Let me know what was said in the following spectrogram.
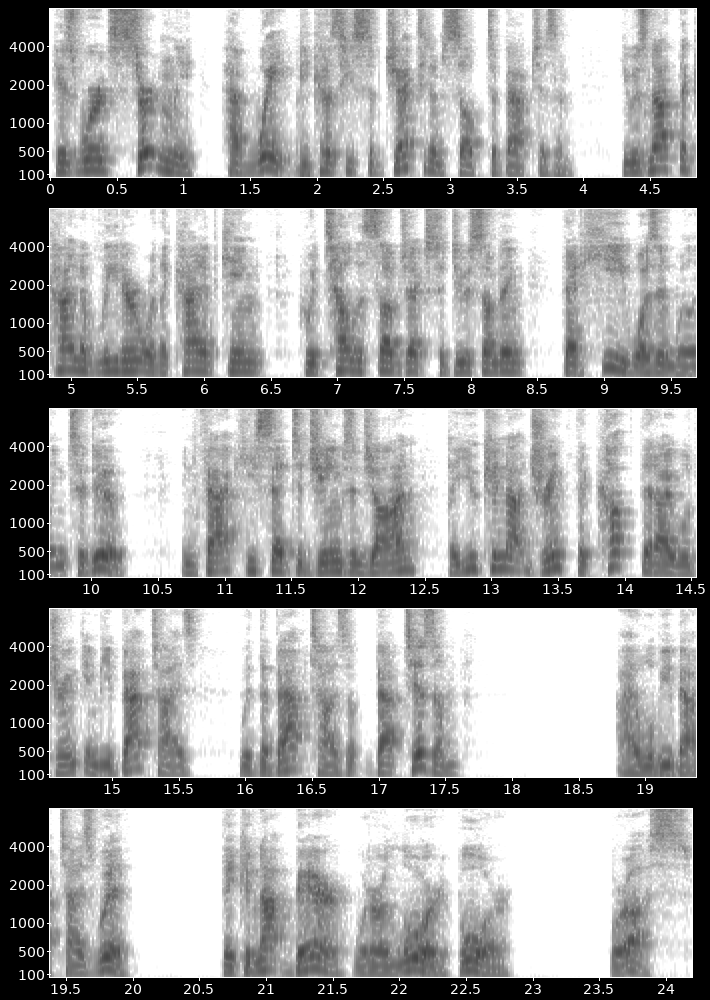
his words certainly have weight because he subjected himself to baptism. He was not the kind of leader or the kind of king who would tell the subjects to do something that he wasn't willing to do. In fact, he said to James and John that you cannot drink the cup that I will drink and be baptized with the baptism, baptism I will be baptized with. They could not bear what our Lord bore for us.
